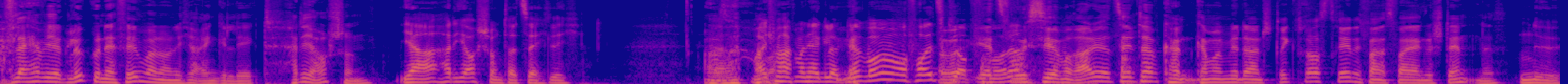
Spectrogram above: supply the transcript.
Vielleicht habe ich ja Glück und der Film war noch nicht eingelegt. Hatte ich auch schon. Ja, hatte ich auch schon tatsächlich. Also, ja, manchmal hat man ja Glück. Ne? Wollen wir mal auf Holz klopfen, jetzt, oder? Jetzt, wo ich es hier im Radio erzählt habe, kann, kann man mir da einen Strick draus drehen? Ich meine, das war ja ein Geständnis. Nö.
